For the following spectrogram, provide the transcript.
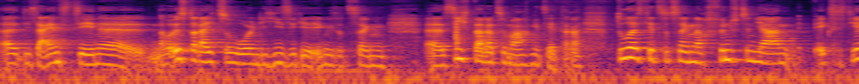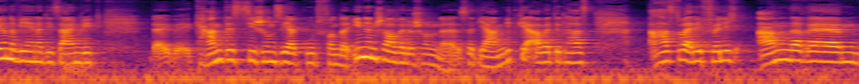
äh, Designszene nach Österreich zu holen, die hiesige irgendwie sozusagen äh, sichtbarer zu machen, etc. Du hast jetzt sozusagen nach 15 Jahren existierender Vienna Design Week äh, kanntest sie schon sehr gut von der Innenschau, weil du schon äh, seit Jahren mitgearbeitet hast hast du eine völlig andere,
